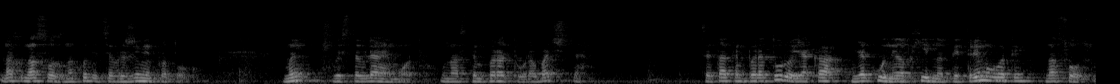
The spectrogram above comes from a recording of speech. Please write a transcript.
насос знаходиться в режимі протоку, ми виставляємо, от у нас температура, бачите? Це та температура, яка, яку необхідно підтримувати насосу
